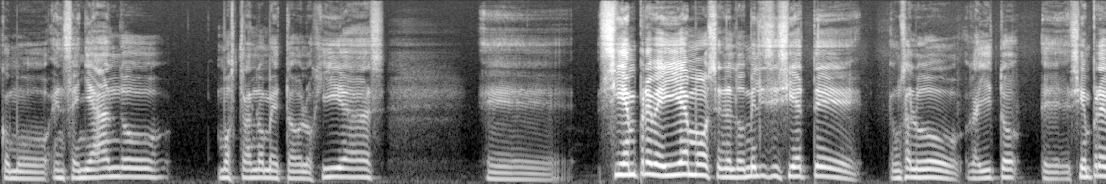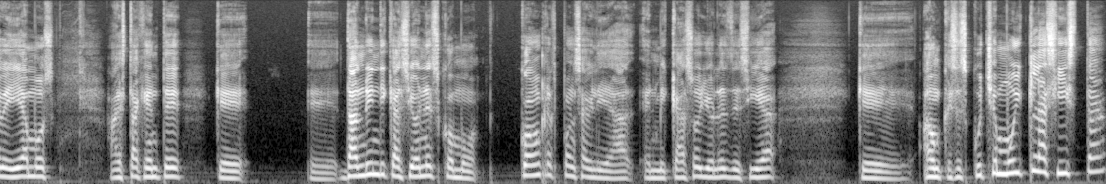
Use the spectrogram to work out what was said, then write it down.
como enseñando, mostrando metodologías. Eh, siempre veíamos en el 2017, un saludo gallito, siempre veíamos a esta gente que dando indicaciones como con responsabilidad. En mi caso yo les decía, que aunque se escuche muy clasista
